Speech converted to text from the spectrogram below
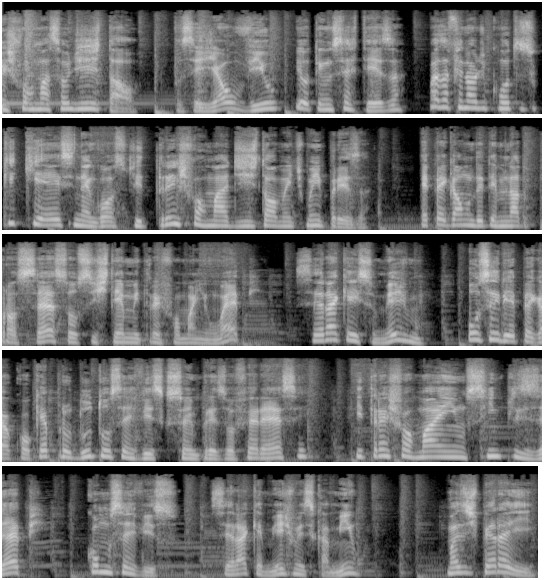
transformação digital. Você já ouviu, eu tenho certeza, mas afinal de contas, o que é esse negócio de transformar digitalmente uma empresa? É pegar um determinado processo ou sistema e transformar em um app? Será que é isso mesmo? Ou seria pegar qualquer produto ou serviço que sua empresa oferece e transformar em um simples app como serviço? Será que é mesmo esse caminho? Mas espera aí,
